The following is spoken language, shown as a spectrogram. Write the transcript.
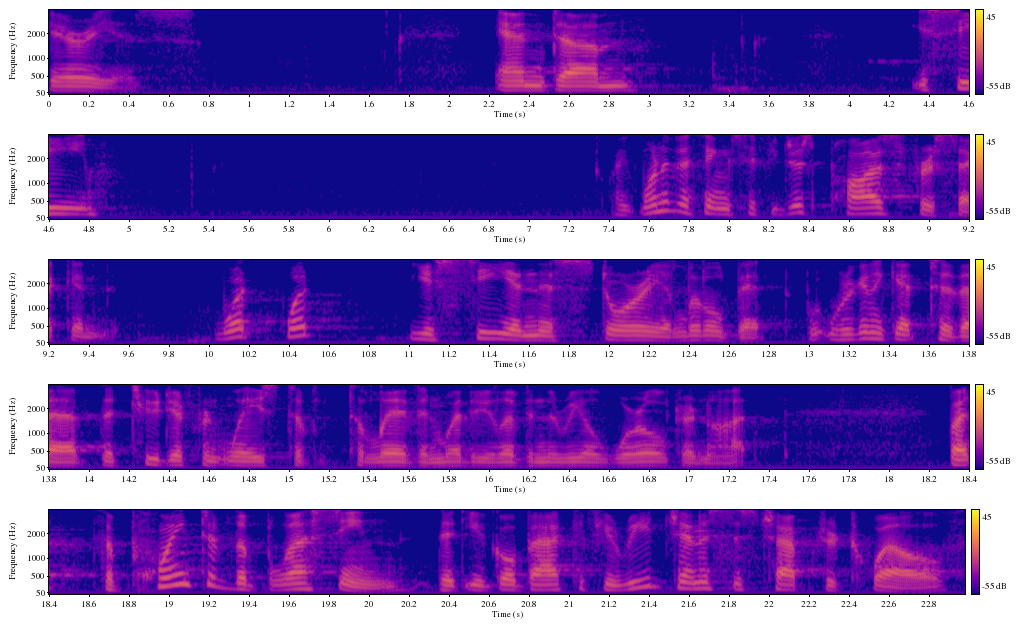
areas. And um, you see, like one of the things, if you just pause for a second, what, what you see in this story a little bit, we're going to get to the, the two different ways to, to live and whether you live in the real world or not. But the point of the blessing that you go back, if you read Genesis chapter 12,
